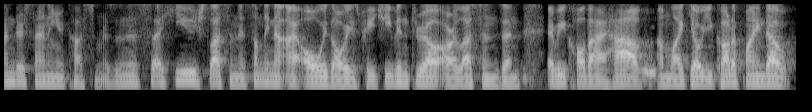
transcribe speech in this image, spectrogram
understanding your customers and this is a huge lesson it's something that i always always preach even throughout our lessons and every call that i have mm-hmm. i'm like yo you got to find out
